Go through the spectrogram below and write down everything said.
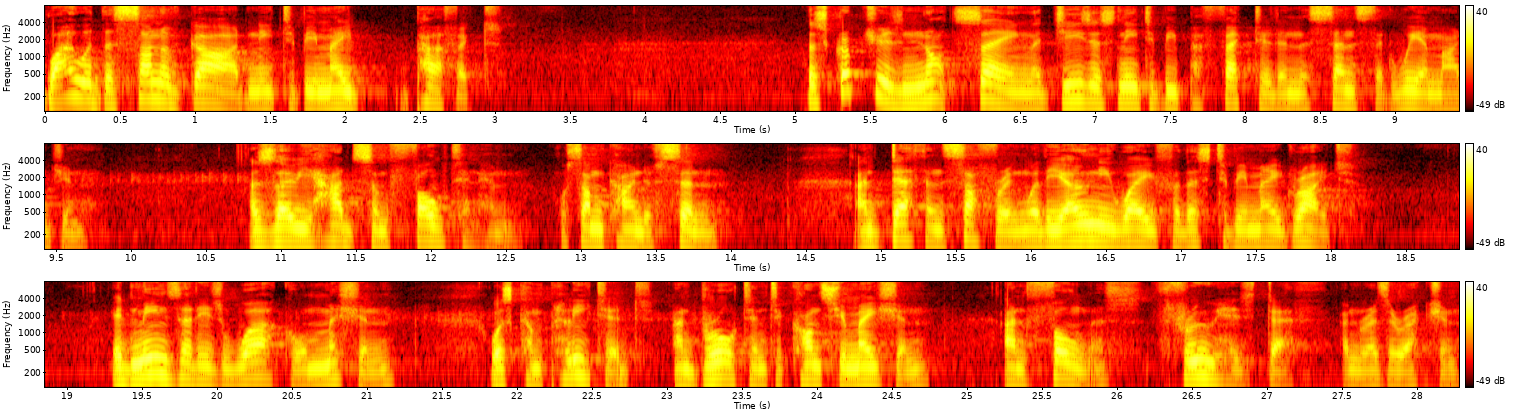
Why would the Son of God need to be made perfect? The scripture is not saying that Jesus need to be perfected in the sense that we imagine, as though he had some fault in him or some kind of sin, and death and suffering were the only way for this to be made right. It means that his work or mission was completed and brought into consummation and fullness through his death and resurrection.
